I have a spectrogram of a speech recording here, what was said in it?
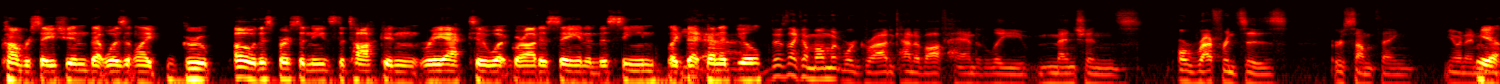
conversation that wasn't like group. Oh, this person needs to talk and react to what Grodd is saying in this scene, like that kind of deal. There's like a moment where Grodd kind of offhandedly mentions or references or something. You know what I mean? Yeah.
